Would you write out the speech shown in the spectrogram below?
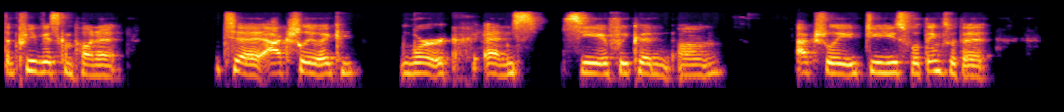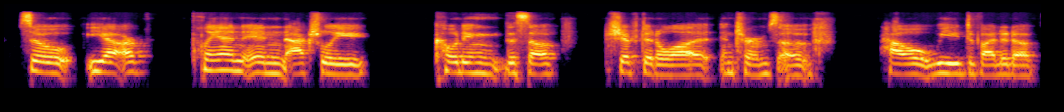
the previous component to actually like work and see if we could um, actually do useful things with it. So yeah, our plan in actually coding this up shifted a lot in terms of how we divided up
